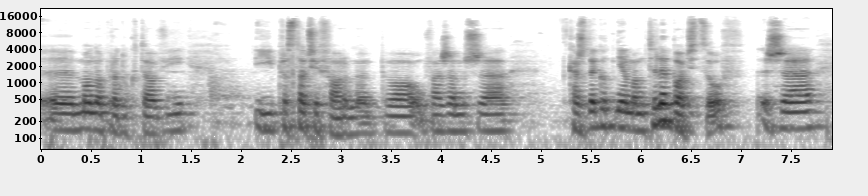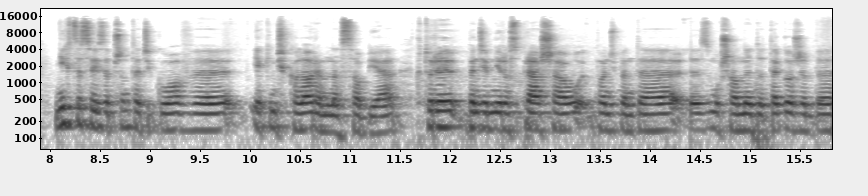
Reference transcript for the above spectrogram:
e, monoproduktowi i prostocie formy, bo uważam, że każdego dnia mam tyle bodźców, że nie chcę sobie zaprzątać głowy jakimś kolorem na sobie, który będzie mnie rozpraszał, bądź będę zmuszony do tego, żeby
